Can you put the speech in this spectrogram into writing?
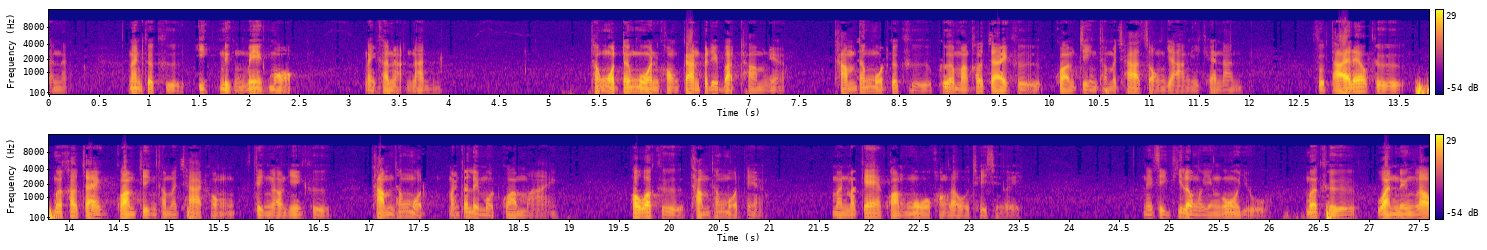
นั้นน่ะนั่นก็คืออีกหนึ่งเมฆหมอกในขณะนั้น ทั้งหมดทั้งมวลของการปฏิบัติธรรมเนี่ยทำทั้งหมดก็คือเพื่อมาเข้าใจคือความจริงธรรมชาติสองอย่างนี้แค่นั้น สุดท้ายแล้วคือเมื่อเข้าใจความจริงธรรมชาติของสิ่งเหล่านี้คือทำทั้งหมดมันก็เลยหมดความหมาย เพราะว่าคือทำทั้งหมดเนี่ย มันมาแก้ความโง่ของเราเฉยๆในสิ่งที่เรายังโง่อยู่ เมื่อคือวันหนึ่งเรา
